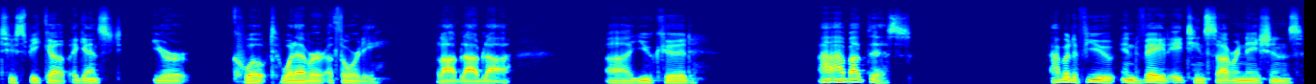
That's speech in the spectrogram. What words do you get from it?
to speak up against your quote whatever authority blah blah blah. Uh, you could how about this? How about if you invade 18 sovereign nations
